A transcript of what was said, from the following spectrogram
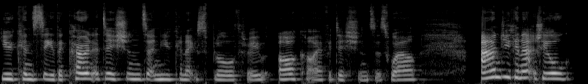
you can see the current editions and you can explore through archive editions as well. And you can actually all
